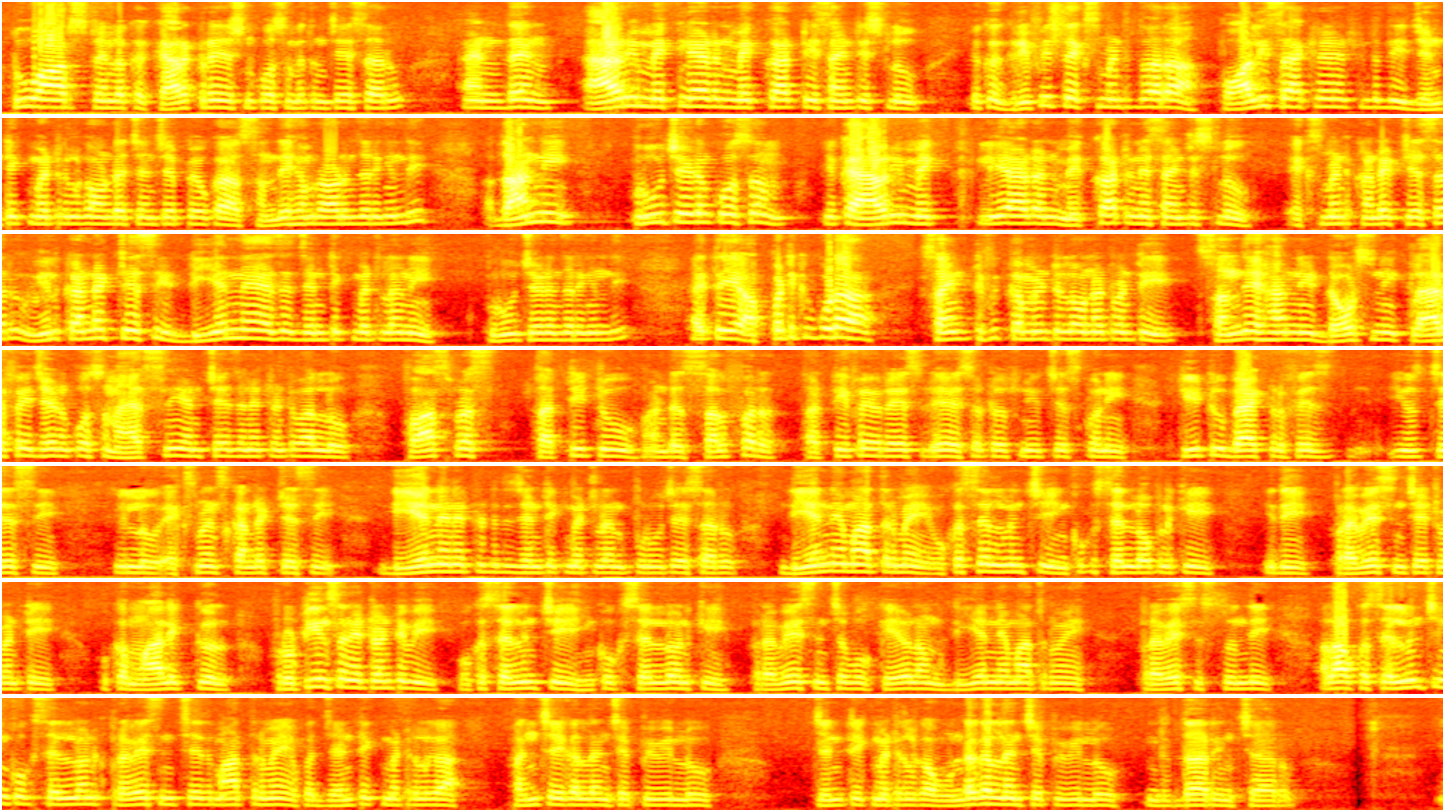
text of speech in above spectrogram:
two R strain యొక్క క్యారెక్టరైజేషన్ కోసం ఇతను చేశారు. And then Avery MacLeod and McCarty సైంటిస్టులు యొక్క గ్రిఫిత్ ఎక్స్పెరిమెంట్ ద్వారా పాలిసాక్రైడ్ అనేటువంటిది జెనటిక్ మెటీరియల్గా ఉండొచ్చు అని చెప్పి ఒక సందేహం రావడం జరిగింది. దాన్ని ప్రూవ్ చేయడం కోసం ఇక యావరీ మెక్లియాడ్ అండ్ మెక్కార్ట్ అనే సైంటిస్టులు ఎక్స్పెరిమెంట్ కండక్ట్ చేశారు. వీళ్ళు కండక్ట్ చేసి DNA as a genetic material అని ప్రూవ్ చేయడం జరిగింది. అయితే అప్పటికి కూడా సైంటిఫిక్ కమ్యూనిటీలో ఉన్నటువంటి సందేహాన్ని డౌట్స్ని క్లారిఫై చేయడం కోసం హెస్సీ అండ్ చేజ్ అనేటువంటి వాళ్ళు phosphorus thirty two and sulphur thirty five rays isotopes use చేసుకొని T two bacteriophage use చేసి వీళ్ళు ఎక్స్పెరిమెంట్స్ కండక్ట్ చేసి డిఎన్ఏ అనేటువంటిది జెంటిక్ మెటీరియల్ ప్రూవ్ చేశారు. డిఎన్ఏ మాత్రమే ఒక సెల్ నుంచి ఇంకొక సెల్ లోపలికి ఇది ప్రవేశించేటువంటి ఒక మాలిక్యూల్ ప్రోటీన్స్ అనేటువంటివి ఒక సెల్ నుంచి ఇంకొక సెల్లోనికి ప్రవేశించవు. కేవలం డిఎన్ఏ మాత్రమే ప్రవేశిస్తుంది. అలా ఒక సెల్ నుంచి ఇంకొక సెల్లోనికి ప్రవేశించేది మాత్రమే ఒక జెంటిక్ మెటీరియల్గా పనిచేయగలని చెప్పి వీళ్ళు జెనటిక్ మెటీరియల్గా ఉండగలదని చెప్పి వీళ్ళు నిర్ధారించారు.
